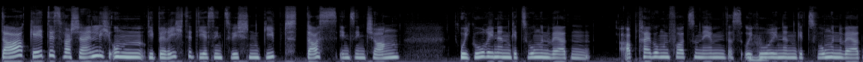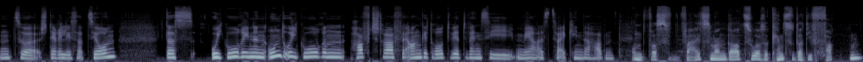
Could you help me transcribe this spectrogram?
Da geht es wahrscheinlich um die Berichte, die es inzwischen gibt, dass in Xinjiang Uigurinnen gezwungen werden, Abtreibungen vorzunehmen, dass mhm. Uigurinnen mhm. gezwungen werden zur Sterilisation dass Uigurinnen und Uiguren Haftstrafe angedroht wird, wenn sie mehr als zwei Kinder haben. Und was weiß man dazu? Also kennst du da die Fakten?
